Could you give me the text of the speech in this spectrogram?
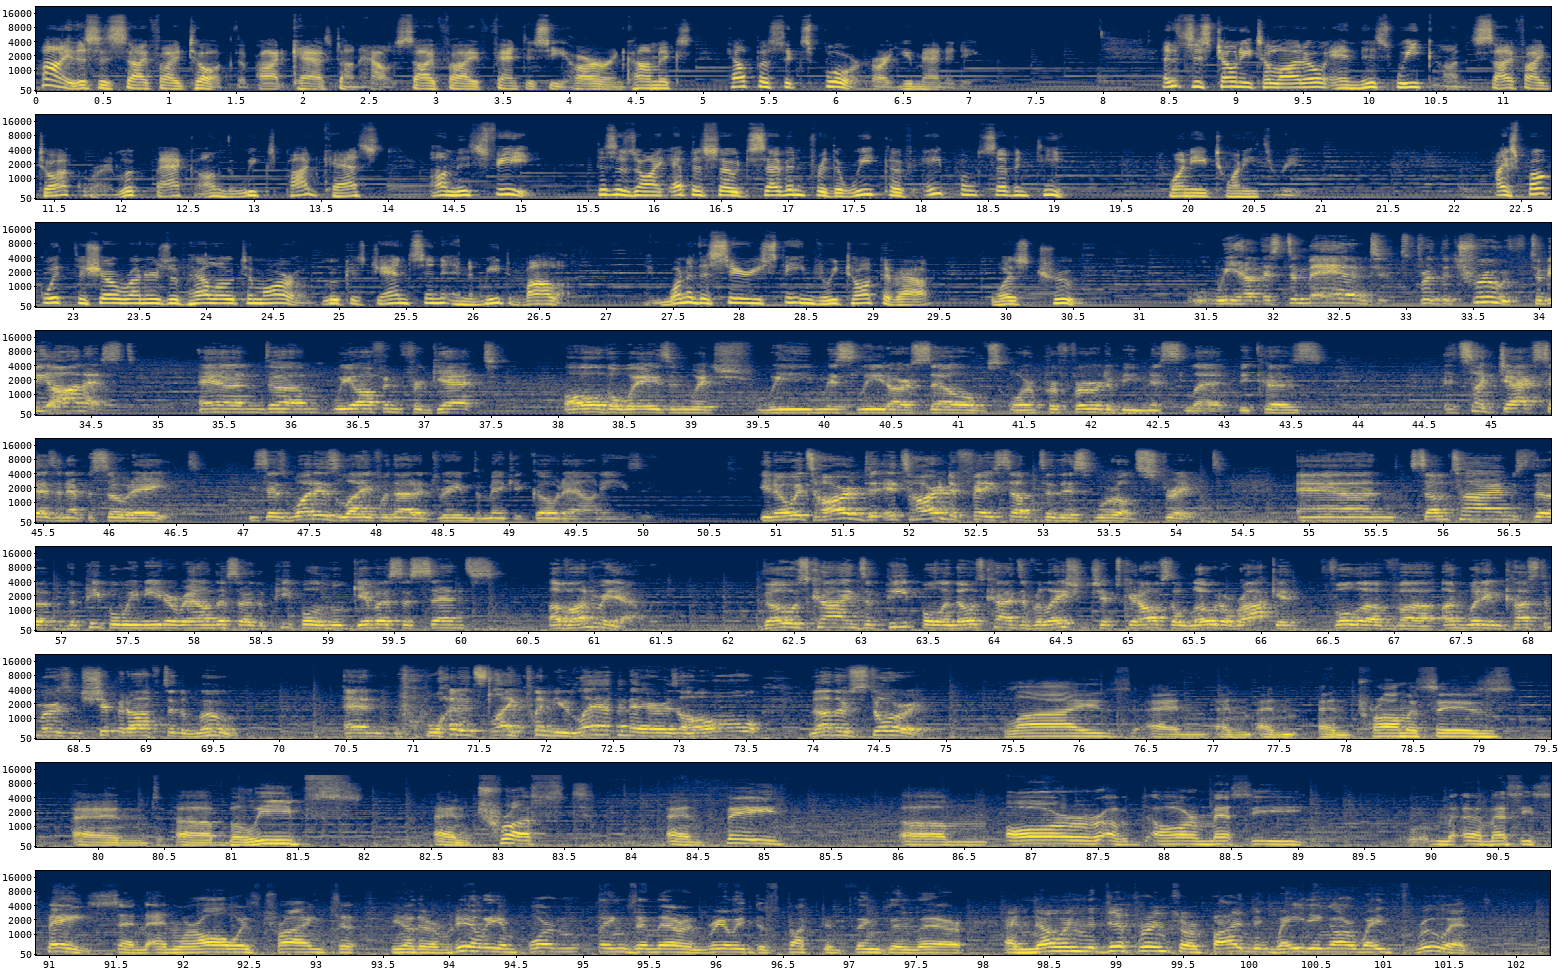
Hi, this is Sci Fi Talk, the podcast on how sci fi, fantasy, horror, and comics help us explore our humanity. And this is Tony Tellado, and this week on Sci Fi Talk, where I look back on the week's podcast on this feed. This is my episode 7 for the week of April 17th, 2023. I spoke with the showrunners of Hello Tomorrow, Lucas Jansen and Amit Bhalla, and one of the series themes we talked about was truth. We have this demand for the truth, to be honest. And um, we often forget all the ways in which we mislead ourselves or prefer to be misled because it's like Jack says in episode 8. He says, "What is life without a dream to make it go down easy?" You know, it's hard to it's hard to face up to this world straight. And sometimes the, the people we need around us are the people who give us a sense of unreality. Those kinds of people and those kinds of relationships can also load a rocket full of uh, unwitting customers and ship it off to the moon. And what it's like when you land there is a whole another story. Lies and and and and promises and uh, beliefs and trust and faith um, are are messy messy space. And and we're always trying to you know there are really important things in there and really destructive things in there. And knowing the difference or finding wading our way through it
